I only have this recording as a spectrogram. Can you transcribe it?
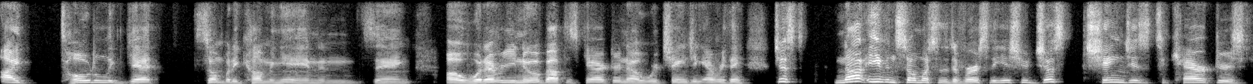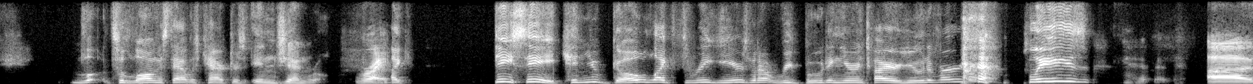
I totally get somebody coming in and saying, "Oh, whatever you knew about this character, no, we're changing everything." Just not even so much the diversity issue, just changes to characters to long established characters in general. Right. Like DC, can you go like 3 years without rebooting your entire universe? Please? uh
